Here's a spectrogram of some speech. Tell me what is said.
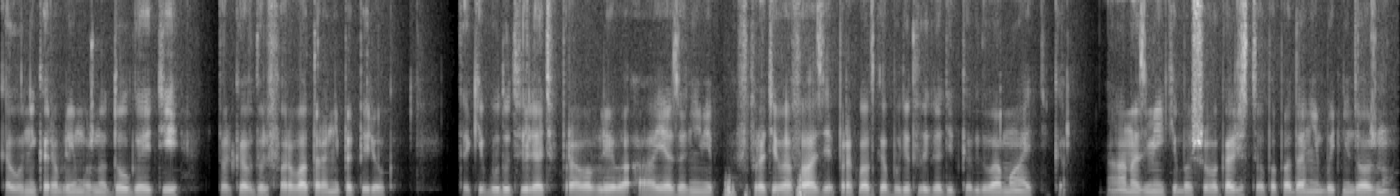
Колонии кораблей можно долго идти, только вдоль фарватера, не поперек так и будут вилять вправо-влево, а я за ними в противофазе. Прокладка будет выглядеть как два маятника, а на змейке большого количества попаданий быть не должно.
